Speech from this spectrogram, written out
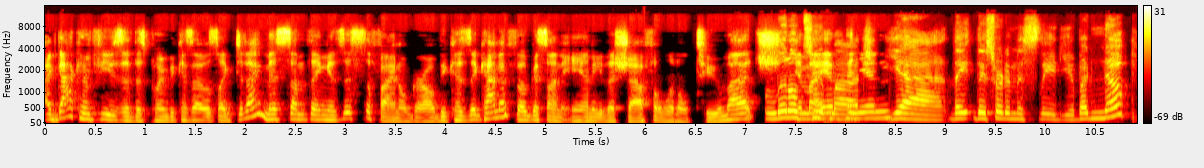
I got confused at this point because I was like, did I miss something? Is this the final girl? Because they kind of focus on Annie the chef a little too much. a little in too my much. opinion. Yeah, they they sort of mislead you, but nope.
